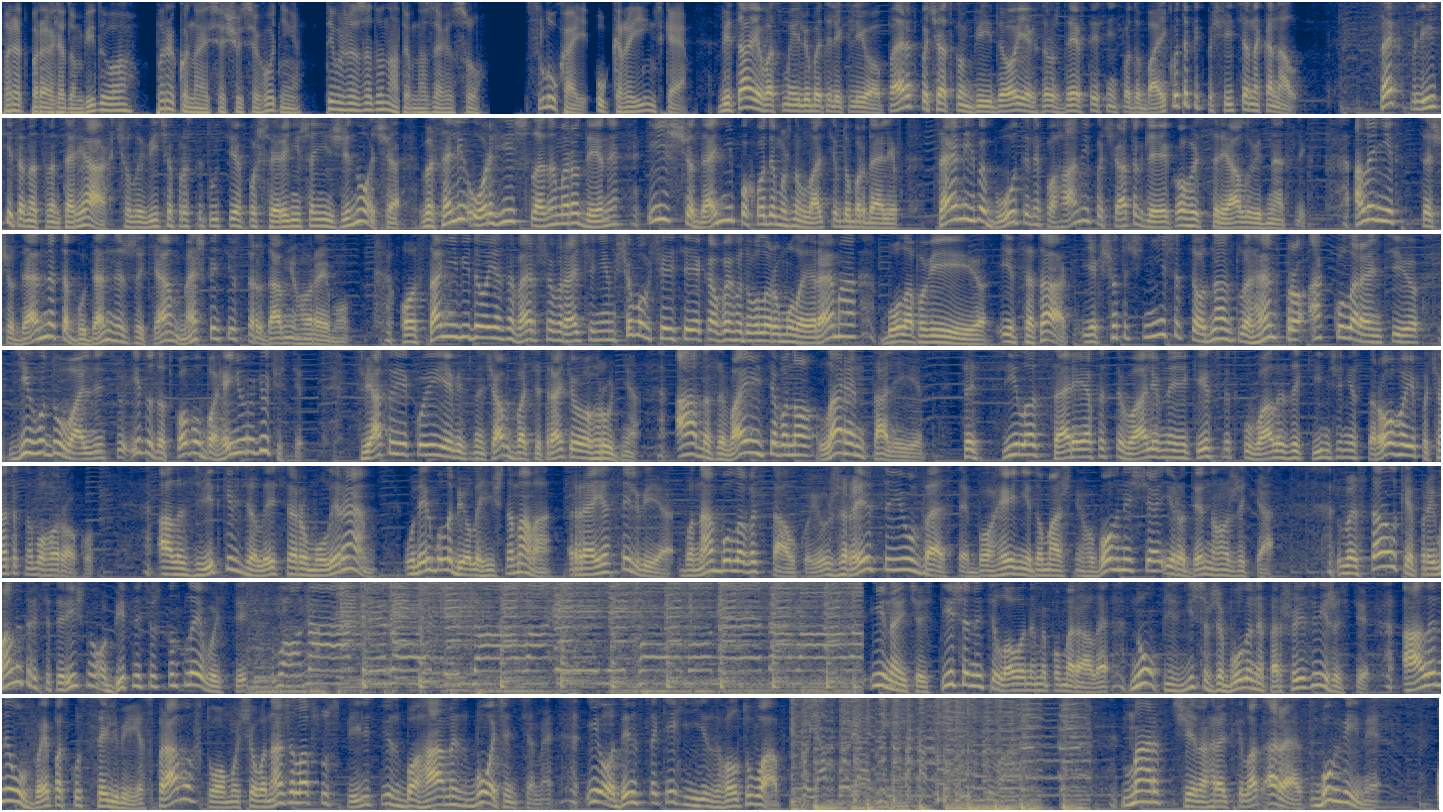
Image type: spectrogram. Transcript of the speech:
Перед переглядом відео переконайся, що сьогодні ти вже задонатив на ЗСУ. Слухай українське. Вітаю вас, мої любителі Кліо. Перед початком відео, як завжди, втисніть подобайку та підпишіться на канал. Секс в лісі та на цвинтарях, чоловіча проституція поширеніша, ніж жіноча, веселі оргії з членами родини і щоденні походи можновладців до борделів. Це міг би бути непоганий початок для якогось серіалу від Netflix. Але ні, це щоденне та буденне життя мешканців стародавнього Риму. Останнє відео я завершив реченням, що вовчиця, яка вигодувала Ромула і Рема, була повією. І це так. Якщо точніше, це одна з легенд про Акку Ларенцію, її годувальницю і додатково богиню родючості, свято якої я відзначав 23 грудня. А називається воно Ларенталії. Це ціла серія фестивалів, на яких святкували закінчення старого і початок нового року. Але звідки взялися Ромул і Рем? У них була біологічна мама Рея Сильвія. Вона була весталкою, жрицею Вести, богині домашнього вогнища і родинного життя. Весталки приймали 30-річну обітницю снотливості Вона тироді і найчастіше нецілованими помирали. Ну, пізніше вже були не першої звіжості. Але не у випадку Сильвії. Справа в тому, що вона жила в суспільстві з богами-збочинцями, і один з таких її зґвалтував. Твоя порядність така спокуслива. Марс чи на грецький лад Арес, бог війни.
